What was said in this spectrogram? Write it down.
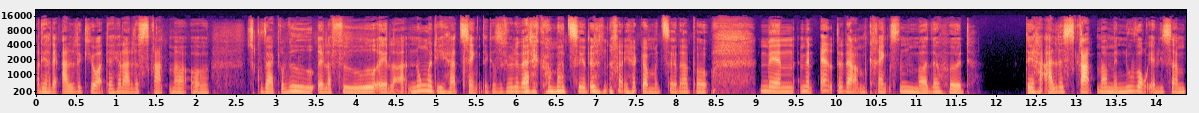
Og det har det aldrig gjort. Det har heller aldrig skræmt mig at skulle være gravid eller føde, eller nogle af de her ting. Det kan selvfølgelig være, det kommer til det, når jeg kommer tættere på. Men, men alt det der omkring sådan motherhood, det har aldrig skræmt mig, men nu hvor jeg ligesom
